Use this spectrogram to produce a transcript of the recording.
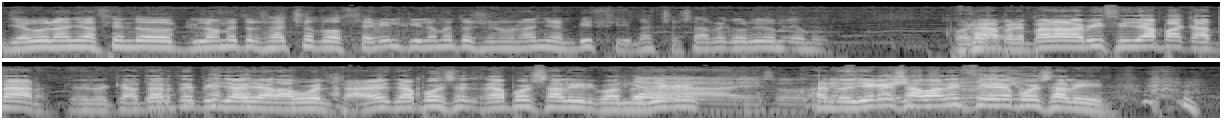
Lleva un año haciendo kilómetros, ha hecho 12.000 kilómetros en un año en bici, macho. Se ha recorrido medio mundo. Pues nada, prepara la bici ya para Qatar. Que el Qatar te pilla ya a la vuelta, ¿eh? Ya puedes, ya puedes salir. Cuando, Ya, llegues, eso, cuando 13 llegues a Valencia ya puedes salir.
